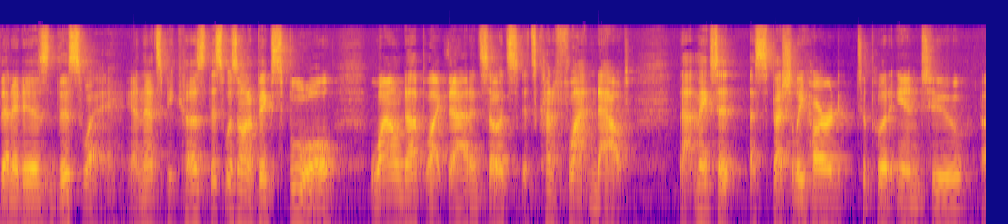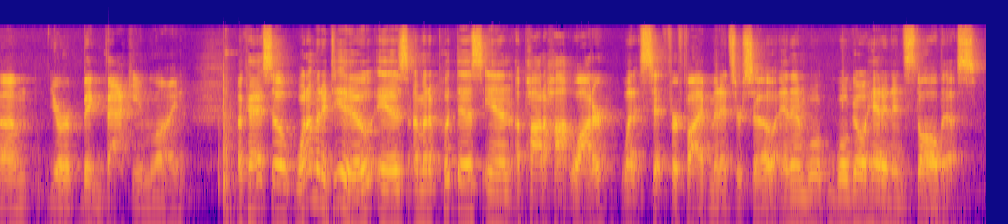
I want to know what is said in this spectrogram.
than it is this way. And that's because this was on a big spool wound up like that and so it's it's kind of flattened out. That makes it especially hard to put into um, your big vacuum line okay so what I'm going to do is I'm going to put this in a pot of hot water let it sit for five minutes or so and then we'll, we'll go ahead and install this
